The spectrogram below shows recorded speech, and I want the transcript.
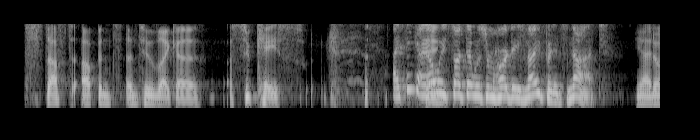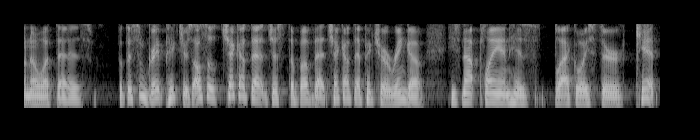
stuffed up in, into like a, a suitcase. I think I always thought that was from Hard Day's Night, but it's not. Yeah, I don't know what that is. But there's some great pictures. Also, check out that just above that. Check out that picture of Ringo. He's not playing his Black Oyster kit.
